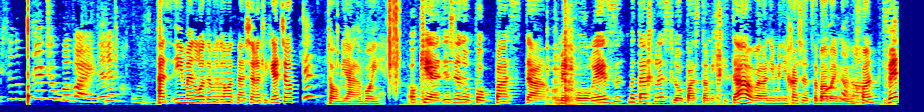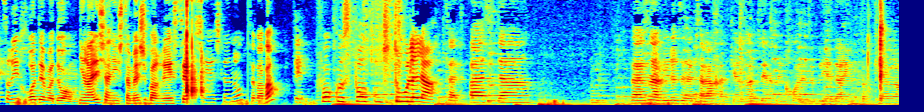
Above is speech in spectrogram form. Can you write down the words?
יש לנו קטשופ בבית, אלף אחוז. אז אם אין רוטב אדום את מאשרת לי קטשופ? כן. טוב, יאללה, בואי. אוקיי, אז יש לנו פה פסטה מאורז בתכלס, לא פסטה מחיטה, אבל אני מניחה שאת סבבה עם זה, נכון? וצריך רוטב אדום. נראה לי שאני אשתמש ברסק שיש לנו, סבבה? כן. פוקוס פוקוס טרוללה. קצת פסטה, ואז נעביר את זה לצלחת, כי אני לא אצליח לאכול את זה בלי ידיים מתוך קערה.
